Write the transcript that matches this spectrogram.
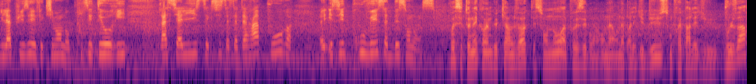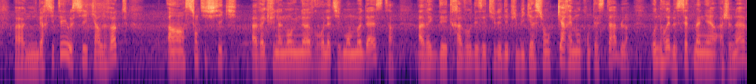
il a puisé effectivement dans toutes ces théories racialistes, sexistes, etc., pour euh, essayer de prouver cette descendance. Pourrait s'étonner quand même que Karl Vogt et son nom a posé, bon, on a, parlé du bus, on pourrait parler du boulevard, euh, une université aussi, Karl Vogt, un scientifique avec finalement une œuvre relativement modeste, avec des travaux, des études et des publications carrément contestables, honoré de cette manière à Genève,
